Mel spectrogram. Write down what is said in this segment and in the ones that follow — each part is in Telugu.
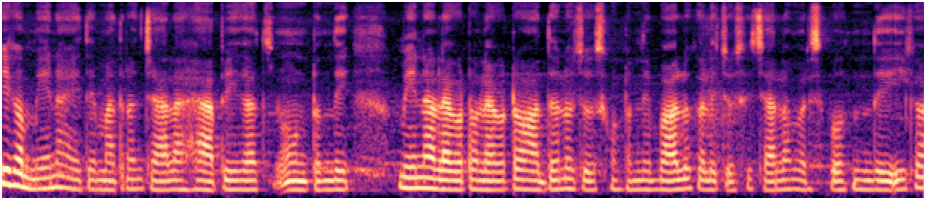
ఇక మీనా అయితే మాత్రం చాలా హ్యాపీగా ఉంటుంది. మీనా లేగటం లేగటం అద్దంలో చూసుకుంటుంది. బాలు కలి చూసి చాలా మరిసిపోతుంది. ఇక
